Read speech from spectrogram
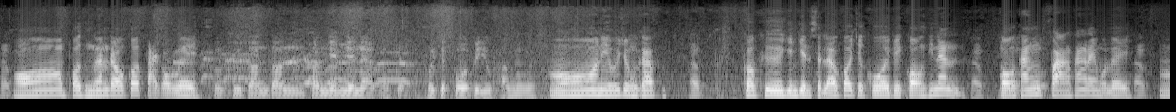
ครับ อ๋อพอถึงนั้นเราก็ตักออกเลยก็คือตอนตอนตอนเย็นๆอะเขาจะโกยไปอยู่ฝั่งนู้นอ๋อนี่ผู้ชมครับ ครับ ก็คือเย็นๆเสร็จแล้วก็จะโกยไปกองที่นั่น ครับกองทั้งฟางทั้งอะไรหมดเลยครับ อ๋อ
